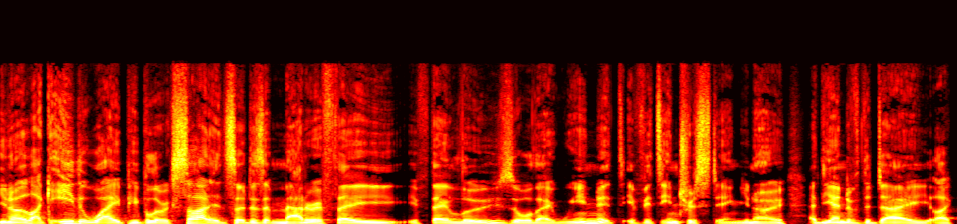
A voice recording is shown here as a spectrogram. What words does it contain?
You know, like either way, people are excited. So does it matter if they if they lose or they win? If it's interesting, you know, at the end of the day, like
